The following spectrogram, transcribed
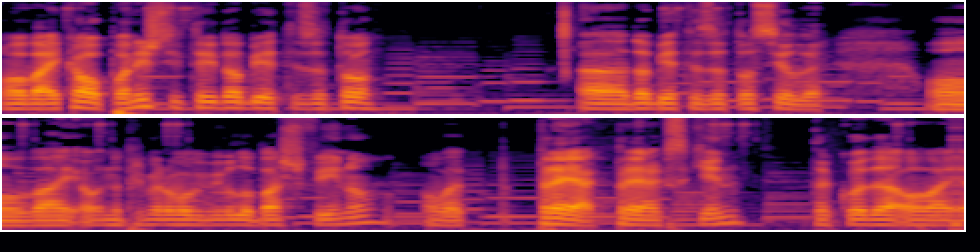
ovaj kao poništite i dobijete za to dobijete za to silver. Ovaj, na primjer ovo bi bilo baš fino, ovaj prejak, prejak skin, tako da ovaj,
